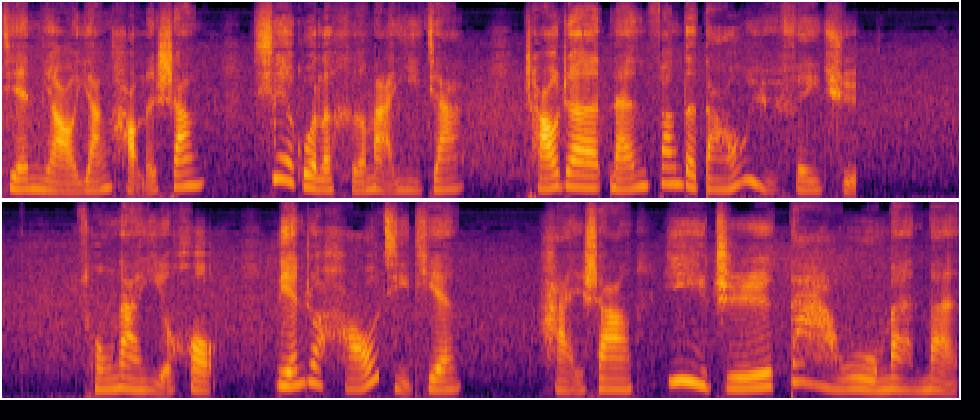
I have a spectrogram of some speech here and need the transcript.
尖鸟养好了伤，谢过了河马一家，朝着南方的岛屿飞去。从那以后，连着好几天。海上一直大雾漫漫，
